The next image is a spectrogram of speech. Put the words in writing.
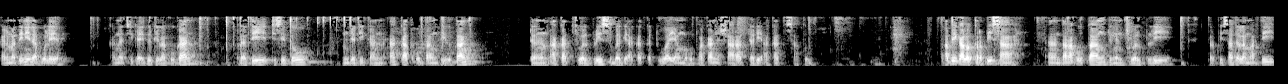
Kalimat ini tidak boleh ya. Karena jika itu dilakukan, Berarti di situ menjadikan akad utang piutang dengan akad jual beli sebagai akad kedua yang merupakan syarat dari akad satu. Tapi kalau terpisah antara utang dengan jual beli, terpisah dalam arti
